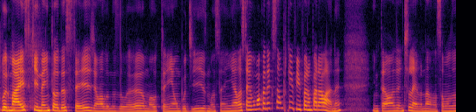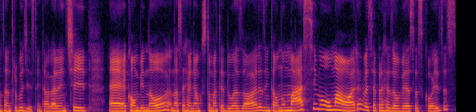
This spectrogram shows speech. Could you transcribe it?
por mais que nem todas sejam alunas do Lama ou tenham budismo, assim, elas têm alguma conexão, porque, enfim, foram para lá, né? Então a gente lembra, não, nós somos um centro budista. Então agora a gente é, combinou, nossa reunião costuma ter duas horas, então no máximo uma hora vai ser para resolver essas coisas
